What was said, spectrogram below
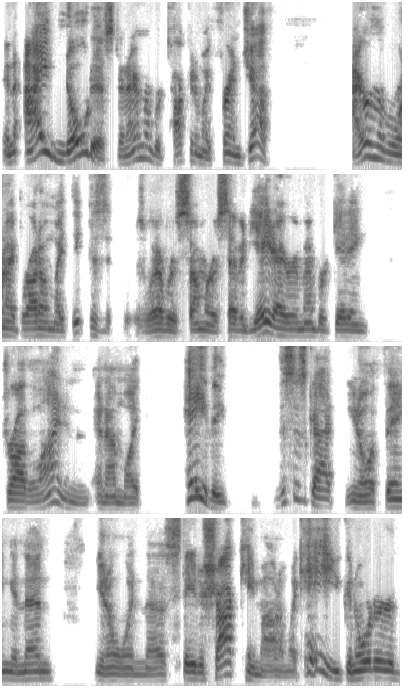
and I noticed, and I remember talking to my friend Jeff. I remember when I brought home my thing because it was whatever summer of '78. I remember getting draw the line, and, and I'm like, "Hey, they this has got you know a thing and then you know when uh, state of shock came out i'm like hey you can order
